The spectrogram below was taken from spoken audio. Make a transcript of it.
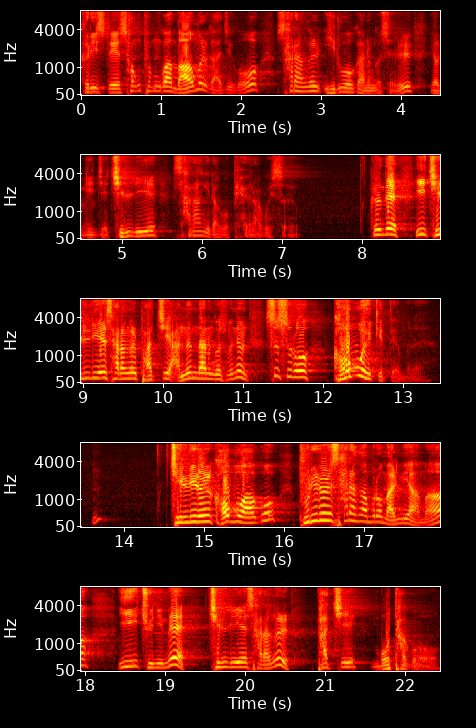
그리스도의 성품과 마음을 가지고 사랑을 이루어가는 것을 여기 이제 진리의 사랑이라고 표현하고 있어요. 그런데 이 진리의 사랑을 받지 않는다는 것은 스스로 거부했기 때문에 진리를 거부하고 불의를 사랑함으로 말미암아 이 주님의 진리의 사랑을 받지 못하고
